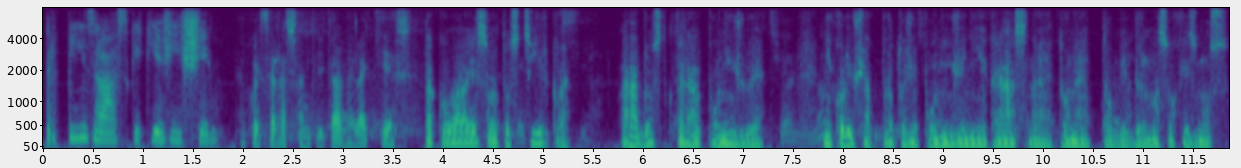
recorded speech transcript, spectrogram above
trpí z lásky k Ježíši. Taková je svatost církve. Radost, která ponižuje. Nikoli však proto, že ponížení je krásné, to ne, to by byl masochismus,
